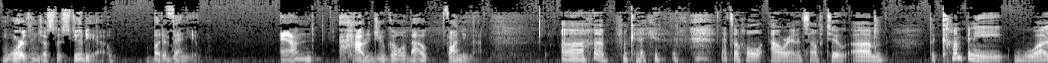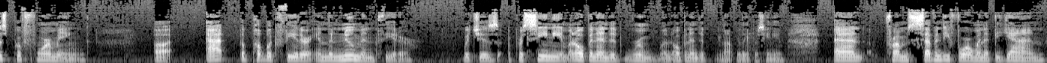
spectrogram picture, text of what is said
more than just a studio, but a venue? And how did you go about finding that? Uh huh. Okay, that's a whole hour in itself too. Um, the company was performing uh, at the Public Theater in the Newman Theater, which is a proscenium, an open-ended room, an open-ended, not really a proscenium, and from '74 when it began,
